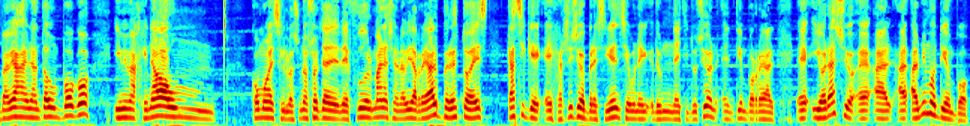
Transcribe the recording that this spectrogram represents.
me habías adelantado un poco y me imaginaba un, ¿cómo decirlo? Una suerte de, fútbol manager en la vida real, pero esto es casi que ejercicio de presidencia de una institución en tiempo real. Eh, y Horacio, eh, al, mismo tiempo,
